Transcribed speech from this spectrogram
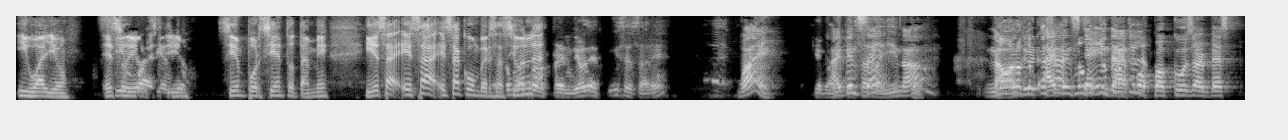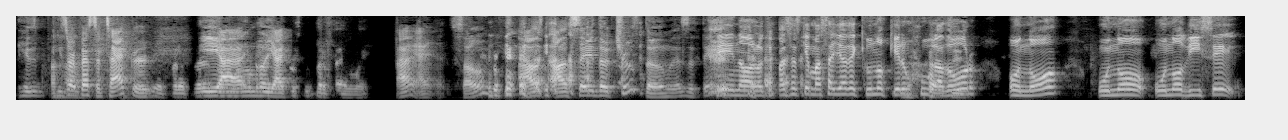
Igual yo, eso 100%. yo. 100% también. Y esa, esa, esa conversación... me sorprendió de ti, César, ¿eh? Why? I've been saying, no. No, no dude, pasa, I've been no, saying that la... Poco's our best, he's, he's our best attacker. y, un y, super fan, güey. I, I, so, I'll, I'll, say the truth, though. That's the thing. Sí, no, lo que pasa es que más allá de que uno quiere un jugador o no, uno, uno dice,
